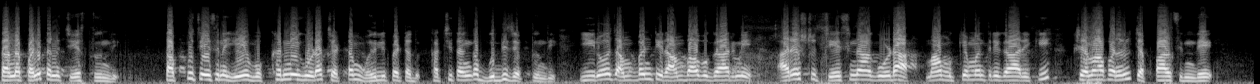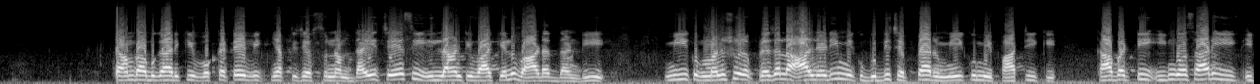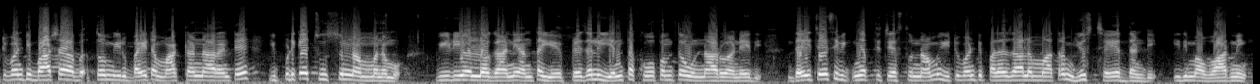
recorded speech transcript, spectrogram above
తన పని తను చేస్తుంది. తప్పు చేసిన ఏ ఒక్కరిని కూడా చట్టం వదిలిపెట్టదు. ఖచ్చితంగా బుద్ధి చెప్తుంది. ఈరోజు అంబంటి రాంబాబు గారిని అరెస్టు చేసినా కూడా మా ముఖ్యమంత్రి గారికి క్షమాపణలు చెప్పాల్సిందే. రాంబాబు గారికి ఒక్కటే విజ్ఞప్తి చేస్తున్నాం. దయచేసి ఇలాంటి వాక్యాలు వాడద్దండి. మీకు మనుషులు ప్రజలు ఆల్రెడీ మీకు బుద్ధి చెప్పారు మీకు మీ పార్టీకి. కాబట్టి ఇంకోసారి ఇటువంటి భాషతో మీరు బయట మాట్లాడినారంటే ఇప్పటికే చూస్తున్నాం మనము. వీడియోల్లో కానీ అంత ప్రజలు ఎంత కోపంతో ఉన్నారు అనేది దయచేసి విజ్ఞప్తి చేస్తున్నాము. ఇటువంటి పదజాలం మాత్రం యూస్ చేయొద్దండి. ఇది మా వార్నింగ్.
